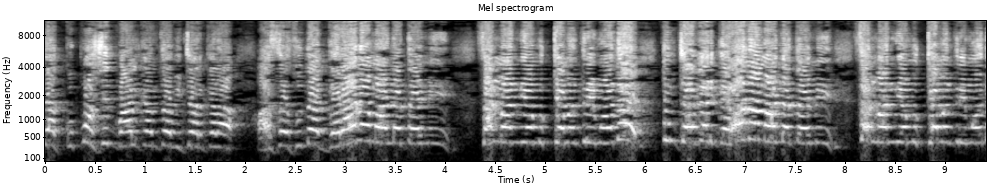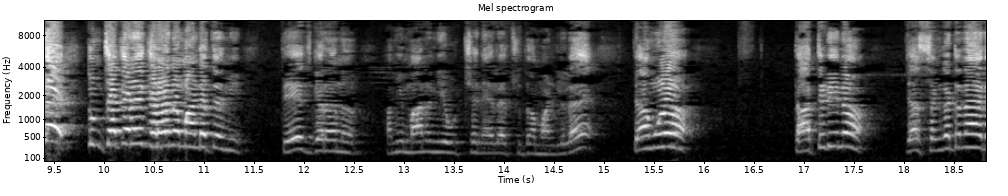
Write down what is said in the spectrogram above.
त्या कुपोषित बालकांचा विचार करा. असं सुद्धा घराणं मांडत आहे मी. सन्माननीय मुख्यमंत्री महोदय तुमच्याकडे घरानं मांडत आहे मी. सन्माननीय मुख्यमंत्री महोदय तुमच्याकडे घरानं मांडत आहे मी. तेच घरानं आम्ही माननीय उच्च न्यायालयात सुद्धा मांडलेलं आहे. त्यामुळं तातडीनं ज्या संघटना आहेत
